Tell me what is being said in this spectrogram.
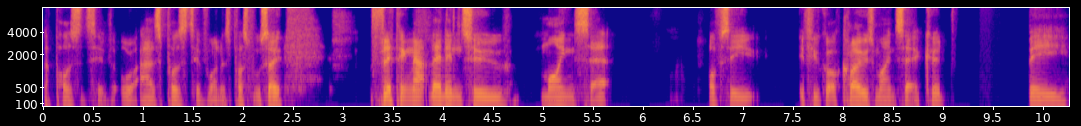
a positive or as positive one as possible. So flipping that then into mindset, obviously, if you've got a closed mindset, it could be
